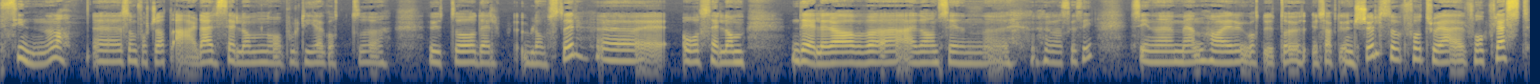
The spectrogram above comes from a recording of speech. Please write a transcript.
sinne, da, som fortsatt er der, selv om nå politiet har gått ut og delt blomster. Og selv om deler av eh, Erdogan sin, eh, hva skal jeg si, sine menn har gått ut og sagt unnskyld, så tror jeg folk flest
